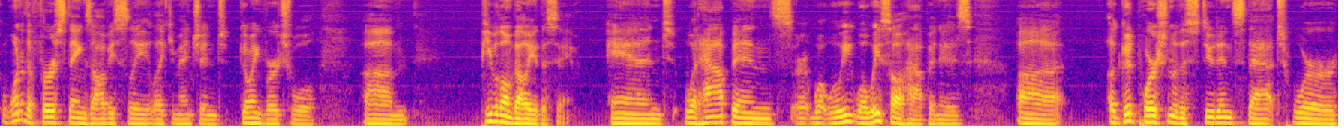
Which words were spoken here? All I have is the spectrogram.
one of the first things, obviously, like you mentioned, going virtual, um, people don't value the same. And what happens, or what we what we saw happen, is uh, a good portion of the students that were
